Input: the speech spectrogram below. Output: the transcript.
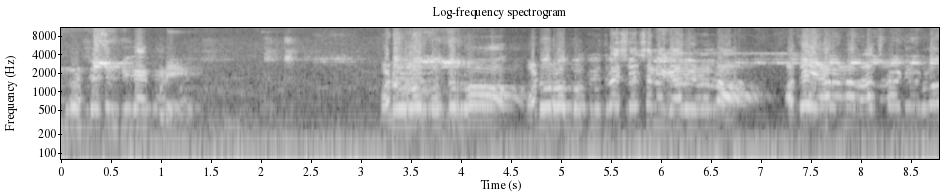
ಅಂದ್ರೆ ಸ್ಟೇಷನ್ ಬೀಗ ಹಾಕ್ಬಿಡಿ. ಬಡವರು ಬಗ್ಗರು ಬಡವರು ಬಗ್ಗರು ಇದ್ರೆ ಸ್ಟೇಷನ್ ಆಗಿ ಯಾರು ಇರಲ್ಲ. ಅದೇ ಯಾರನ್ನ ರಾಜಕಾರಣಿಗಳು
